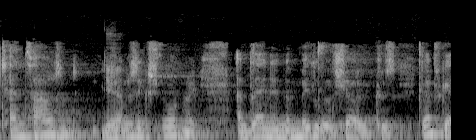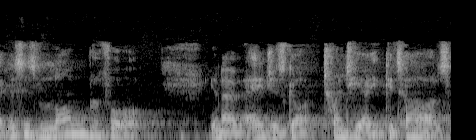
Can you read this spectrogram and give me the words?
10,000. Yeah. It was extraordinary. And then in the middle of the show, because don't forget, this is long before, you know, Edge has got 28 guitars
